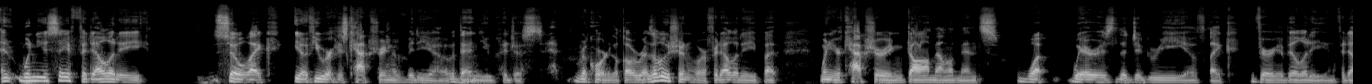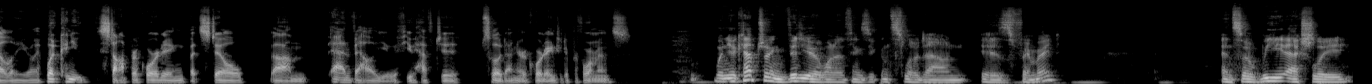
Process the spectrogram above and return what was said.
And when you say fidelity, so like you know, if you were just capturing a video, then you could just record at a lower resolution, lower fidelity. But when you're capturing DOM elements, what where is the degree of like variability and fidelity, or like what can you stop recording but still um, add value if you have to slow down your recording to performance? When you're capturing video, one of the things you can slow down is frame rate. And so we actually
